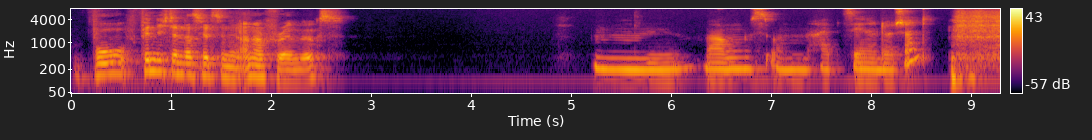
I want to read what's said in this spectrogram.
Wo finde ich denn das jetzt in den anderen Frameworks? Mm, morgens um halb zehn in Deutschland.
